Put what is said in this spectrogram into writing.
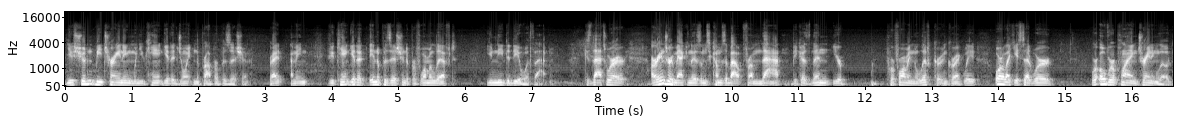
you shouldn't be training when you can't get a joint in the proper position, right? I mean, if you can't get a, in a position to perform a lift, you need to deal with that because that's where our injury mechanisms comes about from that because then you're performing the lift incorrectly, or like you said, we're we're over applying training load.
